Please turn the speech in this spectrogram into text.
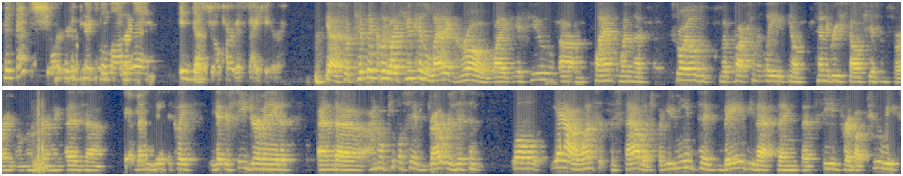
Because that's short compared to a lot of the industrial harvest I hear. Yeah, so typically, like you can let it grow. Like if you um, plant when the soil's approximately, you know, 10 degrees Celsius. I'm sorry, I don't know Fahrenheit. Is uh, then basically you get your seed germinated, and uh, I know people say it's drought resistant. Well, yeah, once it's established, but you need to baby that thing, that seed, for about two weeks.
